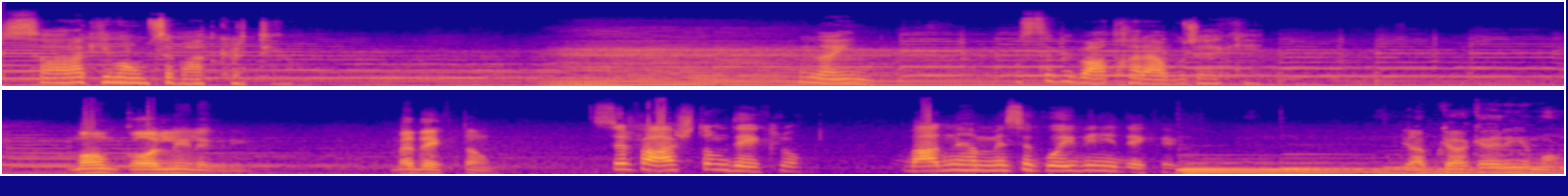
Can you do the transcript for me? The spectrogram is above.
सारा की मॉम से बात करती हूँ। नहीं। उससे भी बात खराब हो जाएगी। मॉम कॉल नहीं लग रही। मैं देखता हूँ। सिर्फ़ आज तुम देख लो। बाद में हम में से कोई भी नहीं देखेगा। ये आप क्या कह रही है मॉम?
